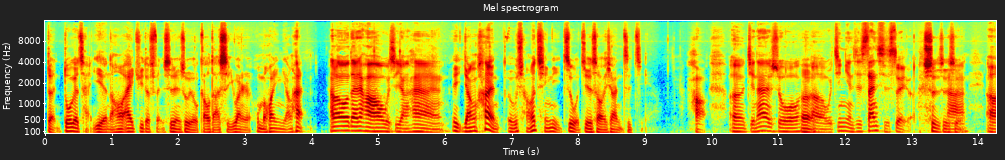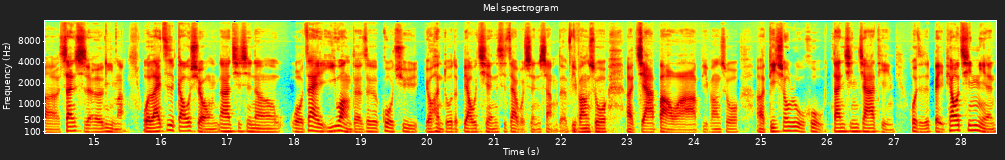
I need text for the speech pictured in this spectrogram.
等多个产业，然后 IG 的粉丝人数有高达十一万人。我们欢迎杨翰。Hello，大家好，我是杨汉。诶，杨汉，我想要请你自我介绍一下你自己。好，呃，简单的说，呃，我今年是三十岁了，是是是。呃，三十而立嘛，我来自高雄。那其实呢，我在以往的这个过去有很多的标签是在我身上的，比方说呃家暴啊，比方说呃低收入户、单亲家庭，或者是北漂青年，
